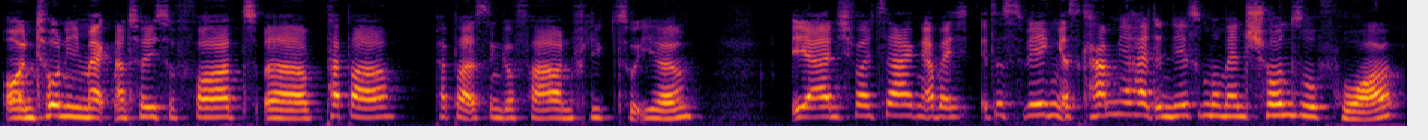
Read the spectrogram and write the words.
Und Tony merkt natürlich sofort, äh, Pepper Pepper ist in Gefahr und fliegt zu ihr. Ja, ich wollte sagen, aber ich, deswegen, es kam mir halt in diesem Moment schon so vor,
